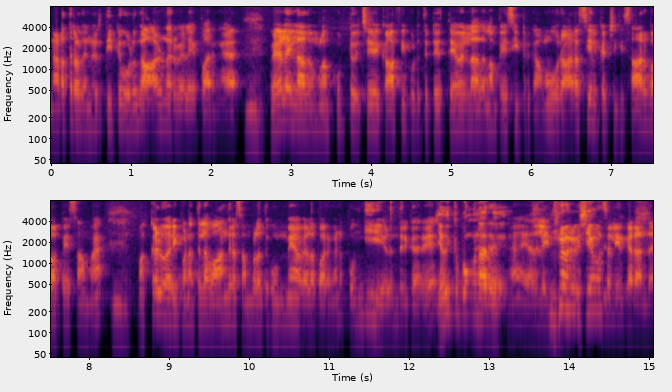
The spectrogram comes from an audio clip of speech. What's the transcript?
நடத்துறதை நிறுத்திட்டு ஒழுங்கா ஆளுநர் வேலையை பாருங்க. வேலை இல்லாதவங்கலாம் கூப்பிட்டு வச்சு காஃபி கொடுத்துட்டு தேவையில்லாதெல்லாம் பேசிட்டு இருக்காம ஒரு அரசியல் கட்சிக்கு சார்பா பேசாம. மக்கள் வரி பணத்துல வாங்குற சம்பளத்துக்கு உண்மையா வேலை பாருங்கன்னு பொங்கி எழுந்திருக்காரு. எதுக்கு பொங்குனாரு? அதுல இன்னொரு விஷயமும் சொல்லியிருக்காரு. அந்த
